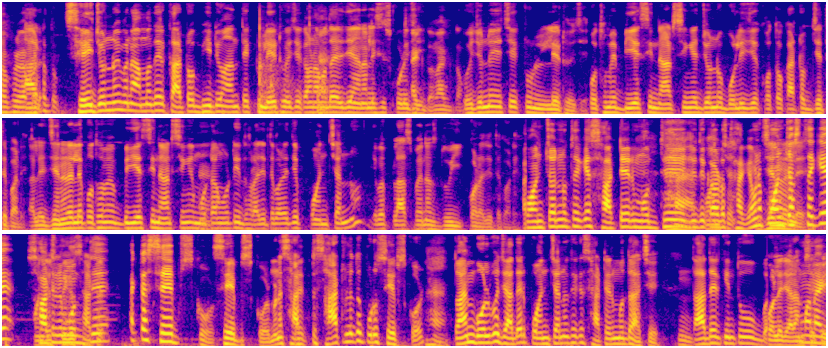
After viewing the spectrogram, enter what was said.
তো। সেই জন্যই মানে আমাদের কাট অফ ভিডিও আনতে একটু লেট হয়েছে কারণ হ্যাঁ। আমাদের যে অ্যানালিসিস করেছি। একদম একদম। ওই জন্যই হচ্ছে একটু লেট হয়েছে। প্রথমে বিএসসি নার্সিং এর জন্য বলি যে কত কাট অফ যেতে পারে। তাহলে জেনারেলে প্রথমে বিএসসি নার্সিং এ হ্যাঁ। মোটামুটি ধরা যেতে পারে যে পঞ্চান্ন এবার প্লাস মাইনাস দুই করা যেতে পারে। পঞ্চান্ন থেকে ষাটের মধ্যে হ্যাঁ, যদি কারও থাকে মানে পঞ্চাশ থেকে ষাটের মধ্যে একটা সেফ স্কোর সেভ স্কোর মানে ষাট ষাট হলে তো পুরো সেভ স্কোর তো আমি বলব যাদের পঞ্চান্ন থেকে ষাটের মধ্যে আছে তাদের কিন্তু কলেজ আরামসে মানে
